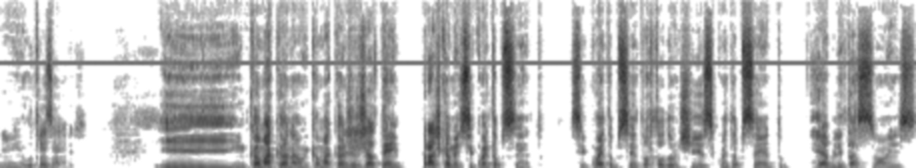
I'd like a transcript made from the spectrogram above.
em outras áreas. E em Camacan não. Em Camacan a gente já tem praticamente 50%. 50% ortodontia, 50% reabilitações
